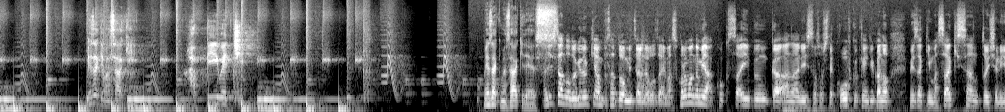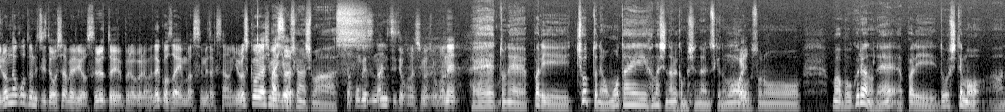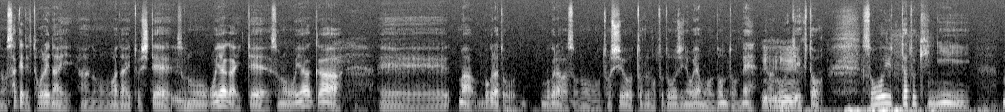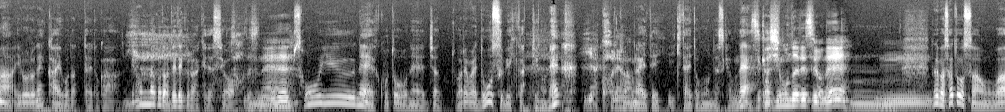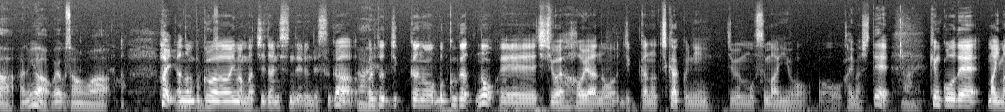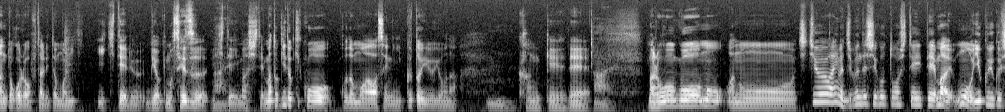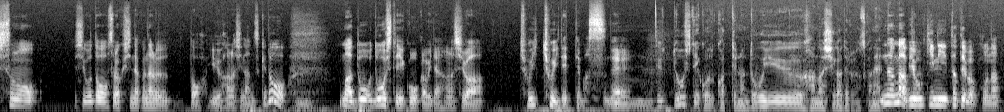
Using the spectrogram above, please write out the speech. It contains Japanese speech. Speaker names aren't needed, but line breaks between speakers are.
目崎正明ハッピーウェッジ。目崎正明で
アシス
す
タントドキドキキャンプ佐藤光晴でございます。この番組は国際文化アナリストそして幸福研究家の目崎正明さんと一緒にいろんなことについておしゃべりをするというプログラムでございます。目崎さんよろしくお願いします、
はいよろしくお願いしま
さあ
す
今月何についてお話ししましょうかね。
えーっとねやっぱりちょっとね重たい話になるかもしれないんですけども、
はい。
そのまあ僕らのねやっぱりどうしてもあの避けて通れないあの話題として、
うん。
その親がいてその親が、えーまあ僕らと僕らがその年を取るのと同時に親もどんどんねあの
うん
置いていくと、そういった時にまあいろいろね介護だったりとかいろんなことが出てくるわけですよ。
そうですね。
うん。そういうねことをねじゃあ我々どうすべきかっていうのをね
いやこれは。
考えていきたいと思うんですけどね。
難しい問題ですよね。
う
うん。ん
例えば佐藤さんはあの今親御さんは？
はいあの
うん
僕は今町田に住んでいるんですが、
はい。
割と実家の僕がの、えー父親母親の実家の近くに自分も住まいをお買いまして健康で、まあ、今のところ2人ともい生きてる病気もせず生きていまして、まあ、時々こう子供を合わせに行くというような
うん。
関係で、
はい。
まあ、老後も、あのー父親は今自分で仕事をしていて、まあ、もうゆくゆくその仕事はおそらくしなくなるという話なんですけど、まあ、どうどうしていこうかみたいな話はちょいちょい出てます
うん
ね。
でどうしていこうかっていうのはどういう話が出るんですかね？
なまあ病気に例えばこうなっ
